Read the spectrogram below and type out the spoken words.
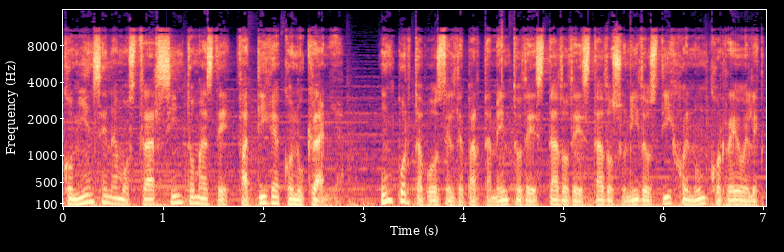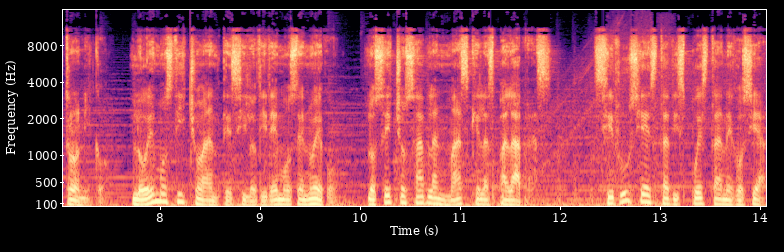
comiencen a mostrar síntomas de fatiga con Ucrania. Un portavoz del Departamento de Estado de Estados Unidos dijo en un correo electrónico, lo hemos dicho antes y lo diremos de nuevo, los hechos hablan más que las palabras. Si Rusia está dispuesta a negociar,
